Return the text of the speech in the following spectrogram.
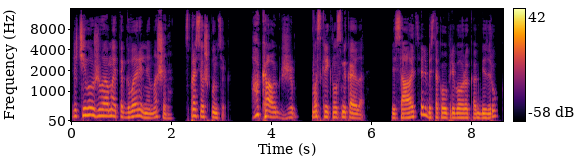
«Для чего же вам эта говорильная машина?» — спросил шпунтик. «А как же!» — воскликнул Смекайло. «Писатель без такого прибора, как без рук.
